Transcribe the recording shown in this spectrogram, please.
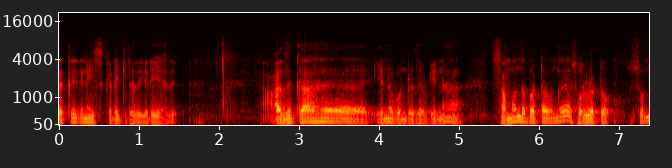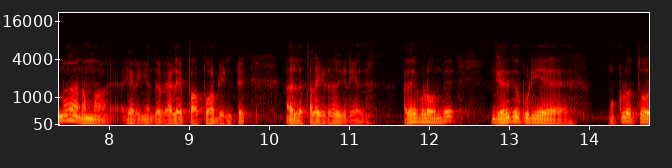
ரெக்கக்னைஸ் கிடைக்கிறது கிடையாது. அதுக்காக என்ன பண்ணுறது அப்படின்னா சம்மந்தப்பட்டவங்க சொல்லட்டும். சொன்னால் நம்ம இறங்கி அந்த வேலையை பார்ப்போம் அப்படின்ட்டு அதில் தலையிடுறது கிடையாது. அதே போல் வந்து இங்கே இருக்கக்கூடிய முக்குலத்துவ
